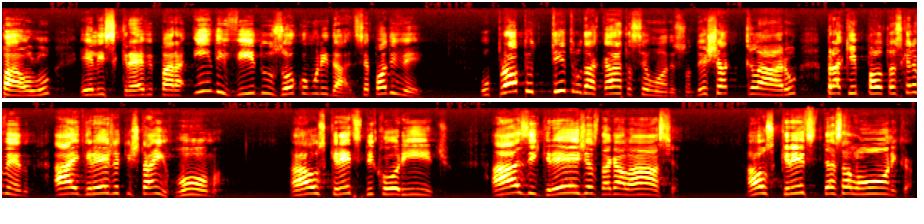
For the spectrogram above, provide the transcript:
Paulo, ele escreve para indivíduos ou comunidades. Você pode ver. O próprio título da carta, seu Anderson, deixa claro para quem Paulo está escrevendo. A igreja que está em Roma, aos crentes de Coríntio, às igrejas da Galácia, aos crentes de Tessalônica,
